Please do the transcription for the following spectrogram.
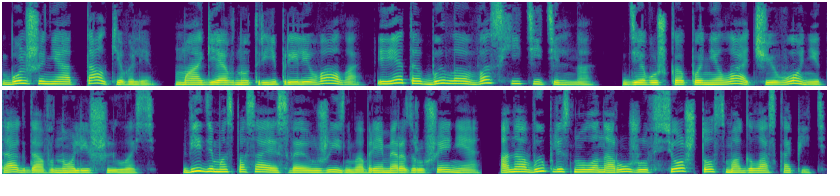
больше не отталкивали, магия внутри приливала, и это было восхитительно. Девушка поняла, чего не так давно лишилась. Видимо, спасая свою жизнь во время разрушения, она выплеснула наружу все, что смогла скопить.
